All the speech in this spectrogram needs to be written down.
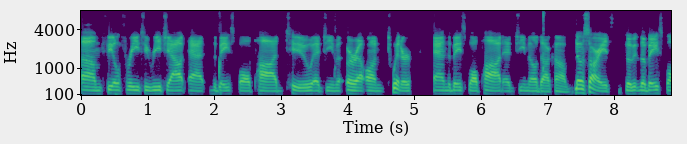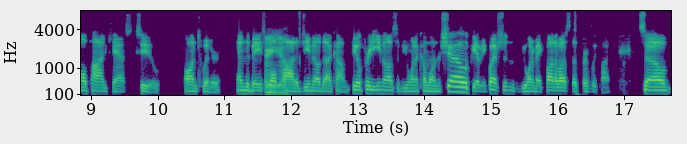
um, feel free to reach out at the baseball pod two at gmail or on Twitter and the baseball pod at gmail.com. No, sorry, it's the, the baseball podcast two on Twitter and the baseball pod at gmail.com. Feel free to email us if you want to come on the show. If you have any questions, if you want to make fun of us, that's perfectly fine. So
